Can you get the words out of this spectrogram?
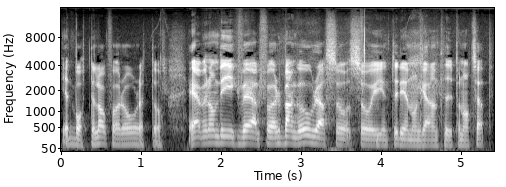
i ett bottenlag förra året. Och även om det gick väl för Bangura så, så är inte det någon garanti på något sätt.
